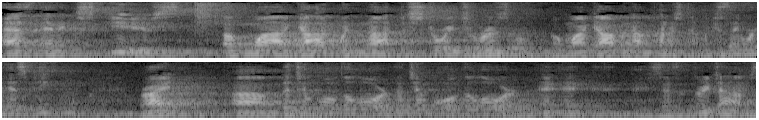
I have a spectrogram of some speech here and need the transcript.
as an excuse of why God would not destroy Jerusalem, of why God would not punish them, because they were his people, right? Um, the temple of the Lord, the temple of the Lord. And, and he says it three times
